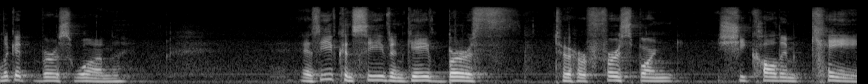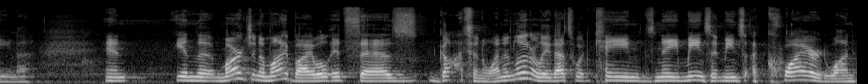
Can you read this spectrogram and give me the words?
Look at verse 1. As Eve conceived and gave birth to her firstborn, she called him Cain. And in the margin of my Bible, it says gotten one. And literally, that's what Cain's name means. It means acquired one.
